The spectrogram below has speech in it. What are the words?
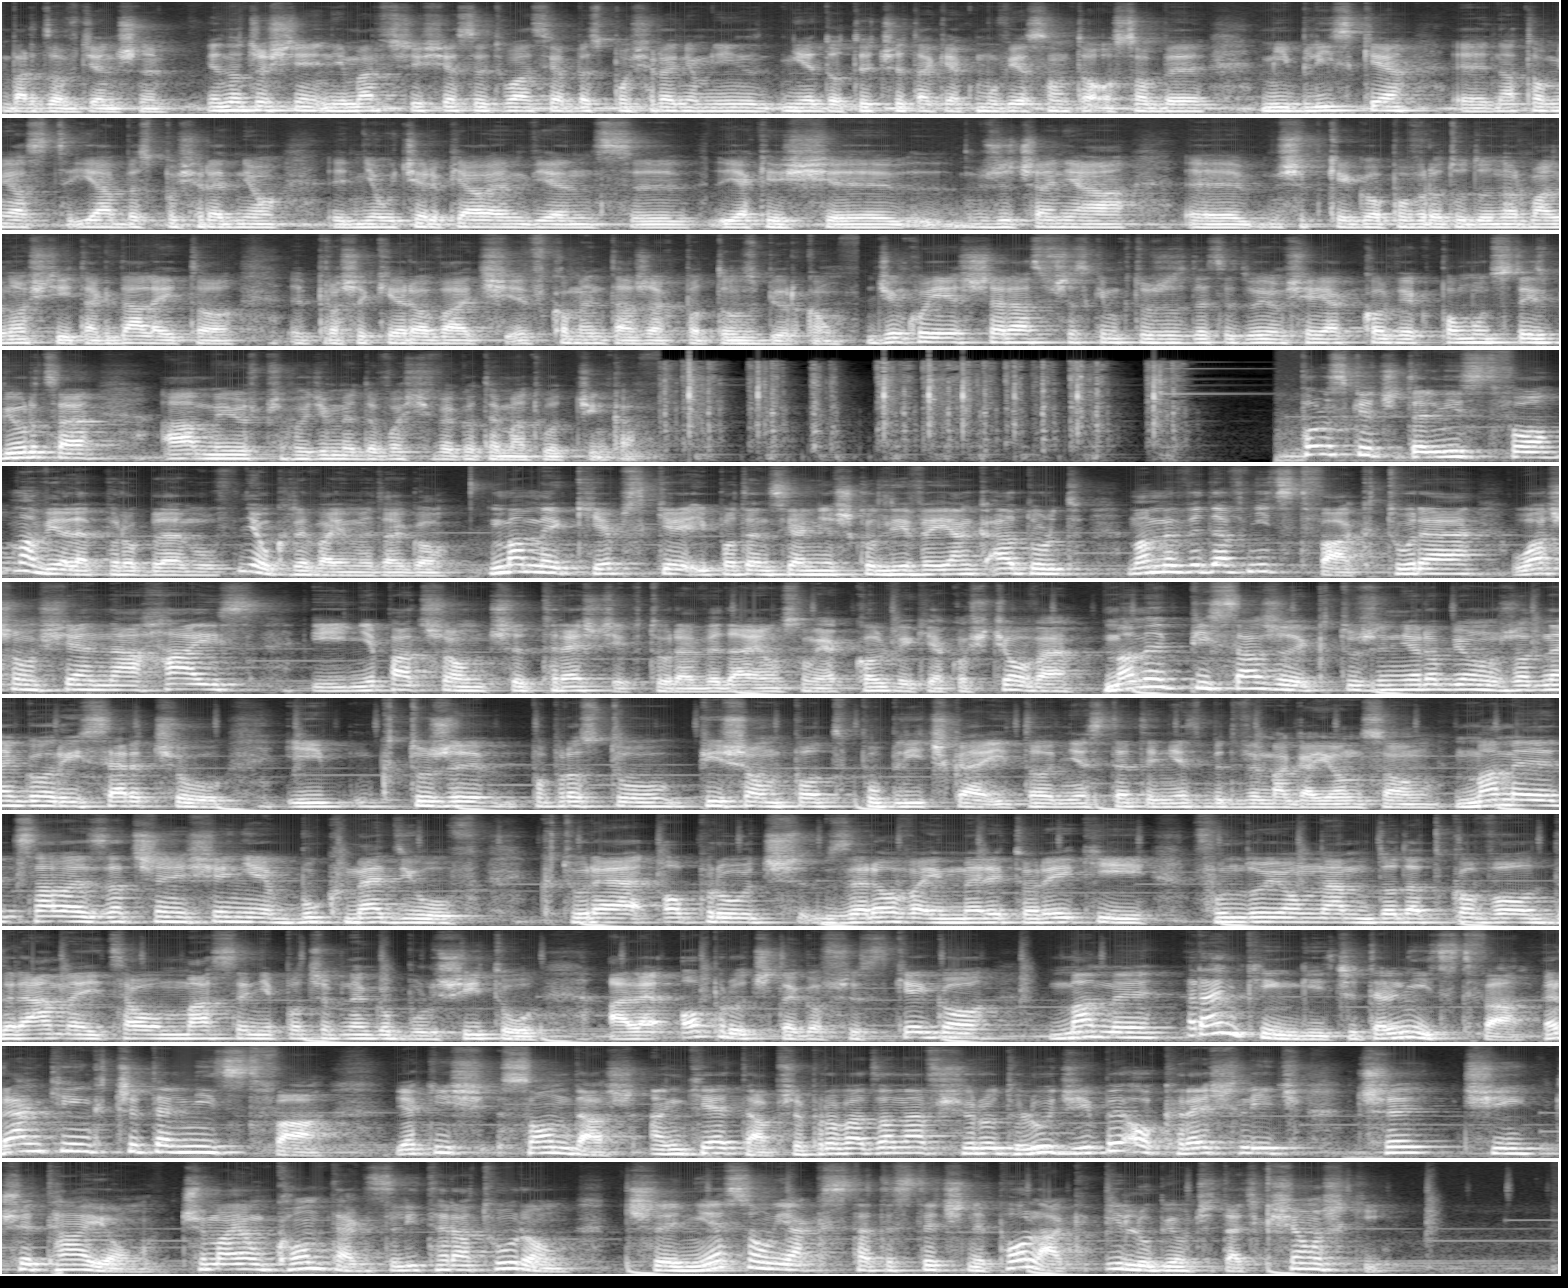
bardzo wdzięczny. Jednocześnie nie martwcie się, sytuacja bezpośrednio mnie nie dotyczy, tak jak mówię, są to osoby mi bliskie, y, natomiast ja bezpośrednio y, nie ucierpiałem, więc y, jakieś życzenia szybkiego powrotu do normalności i tak dalej, to proszę kierować w komentarzach pod tą zbiórką. Dziękuję jeszcze raz wszystkim, którzy zdecydują się jakkolwiek pomóc tej zbiórce, a my już przechodzimy do właściwego tematu odcinka. Polskie czytelnictwo ma wiele problemów, nie ukrywajmy tego. Mamy kiepskie i potencjalnie szkodliwe young adult, mamy wydawnictwa, które łaszą się na hajs i nie patrzą, czy treści, które wydają, są jakkolwiek jakościowe. Mamy pisarzy, którzy nie robią żadnego researchu i którzy po prostu piszą pod publiczkę i to niestety niezbyt wymagającą. Mamy całe zatrzęsienie book mediów, które oprócz zerowej merytoryki fundują nam dodatkowo dramę i całą masę niepotrzebnego bullshitu, ale oprócz tego wszystkiego mamy rankingi czytelnictwa. Ranking czytelnictwa, jakiś sondaż, ankieta przeprowadzana wśród ludzi, by określić, czy ci czytają, czy mają kontakt z literaturą, czy nie są jak statystyczny Polak i lubią czytać książki.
